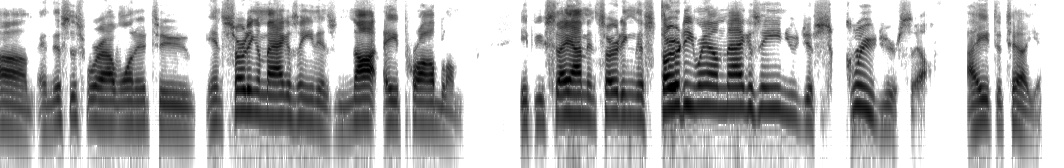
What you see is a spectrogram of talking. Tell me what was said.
um, and this is where I wanted to inserting a magazine is not a problem. If you say I'm inserting this 30 round magazine, you just screwed yourself. I hate to tell you.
